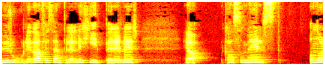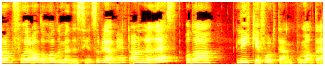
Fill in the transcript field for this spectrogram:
urolig, da, f.eks., eller hyper, eller ja, hva som helst. Og når de får ADHD-medisin, så blir de helt annerledes, og da liker folk dem, på en måte.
